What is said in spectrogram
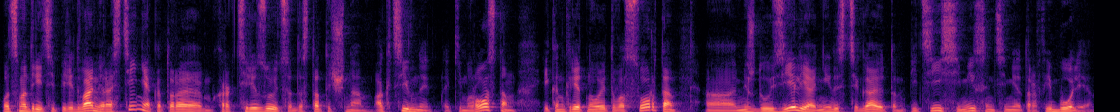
Вот смотрите, перед вами растение, которое характеризуется достаточно активным таким ростом, и конкретно у этого сорта э, междуузелья они достигают там, 5-7 сантиметров и более.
